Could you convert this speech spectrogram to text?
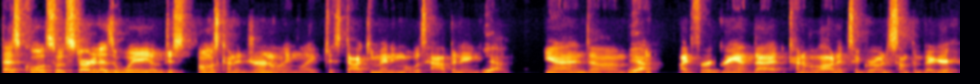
that's cool. So it started as a way of just almost kind of journaling, like just documenting what was happening. Yeah. And um yeah, applied for a grant that kind of allowed it to grow into something bigger.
